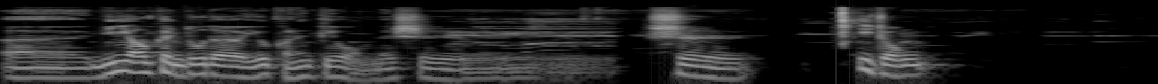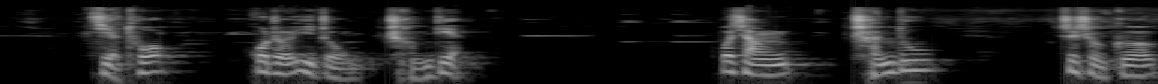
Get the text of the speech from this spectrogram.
呃，民谣更多的有可能给我们的是是一种解脱或者一种沉淀。我想，《成都》这首歌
